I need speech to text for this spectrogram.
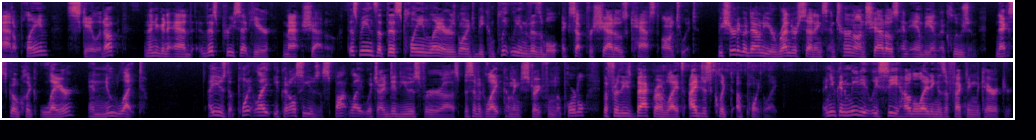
add a plane, scale it up, and then you're going to add this preset here, matte shadow. This means that this plane layer is going to be completely invisible except for shadows cast onto it. Be sure to go down to your render settings and turn on shadows and ambient occlusion. Next, go click Layer and New Light. I used a point light. You could also use a spotlight, which I did use for a specific light coming straight from the portal. But for these background lights, I just clicked a point light and you can immediately see how the lighting is affecting the character.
